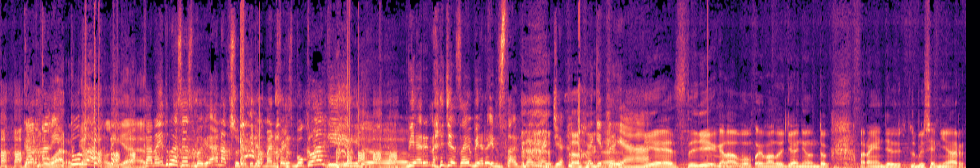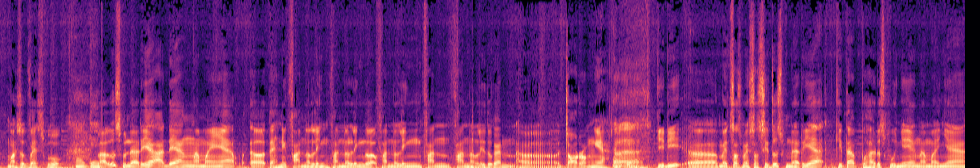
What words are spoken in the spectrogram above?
Biar Karena keluarga itulah, ngeliat. karena itulah saya sebagai anak sudah tidak main Facebook lagi. Iya. Biarin aja saya biar Instagram aja. Nah gitu ya. Yes, jadi kalau memang tujuannya untuk orang yang jadi lebih senior masuk Facebook. Oke. Lalu sebenarnya ada yang namanya eh, teknik funneling. Funneling tuh, funneling fun, funnel itu kan eh, corong ya. Jadi eh, medsos-medsos itu sebenarnya kita harus punya yang namanya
